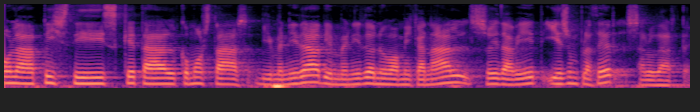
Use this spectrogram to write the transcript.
Hola Piscis, ¿qué tal? ¿Cómo estás? Bienvenida, bienvenido de nuevo a mi canal, soy David y es un placer saludarte.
